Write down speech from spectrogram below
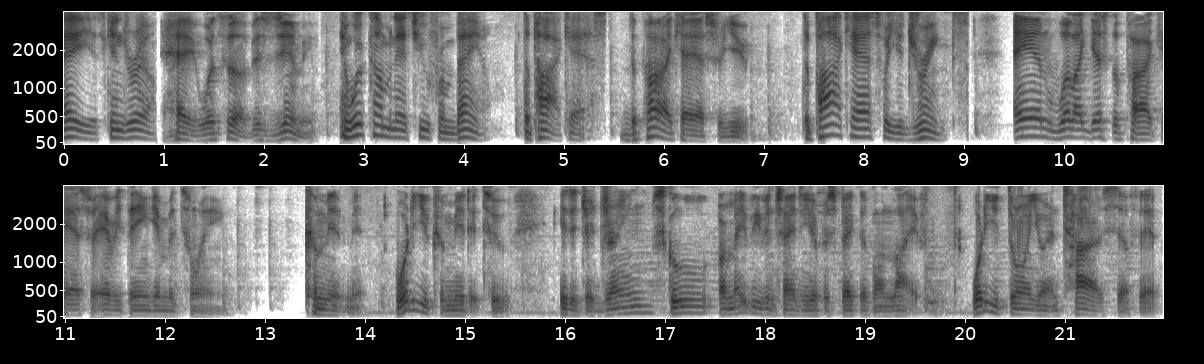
Hey, it's Kendrell, Hey, what's up? It's Jimmy. and we're coming at you from BAM, the podcast. The podcast for you. The podcast for your dreams. And, well, I guess the podcast for everything in between. Commitment. What are you committed to? Is it your dream, school, or maybe even changing your perspective on life? What are you throwing your entire self at?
